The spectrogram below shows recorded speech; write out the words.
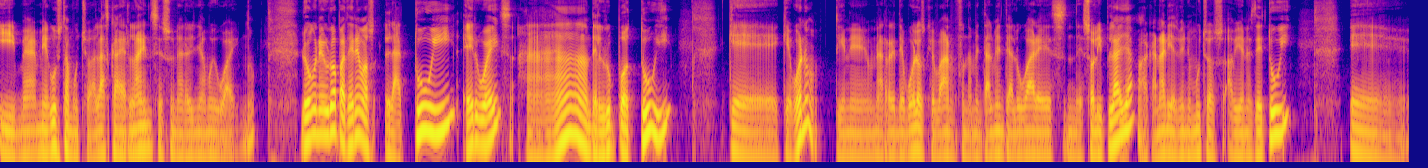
y me, gusta mucho. Alaska Airlines es una aerolínea muy guay. ¿no? Luego en Europa tenemos la TUI Airways, ah, del grupo TUI, que, que, bueno, tiene una red de vuelos que van fundamentalmente a lugares de sol y playa. A Canarias vienen muchos aviones de TUI. Eh,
